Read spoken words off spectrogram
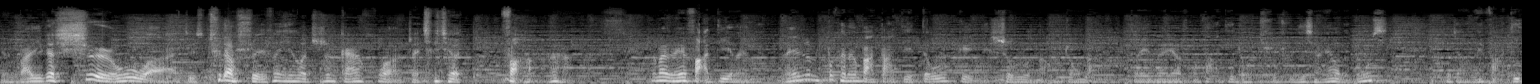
就是把一个事物啊，就是去掉水分以后，只剩干货，这就叫法。那么人法地呢？人是不可能把大地都给收入囊中的，所以呢，要从大地中取出你想要的东西，就叫人法地。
